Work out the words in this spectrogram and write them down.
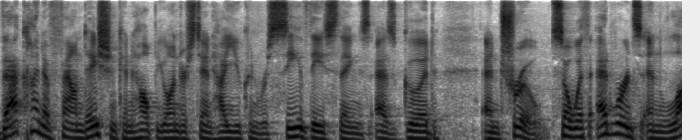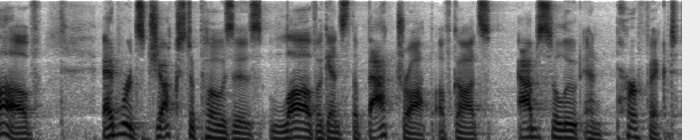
that kind of foundation can help you understand how you can receive these things as good and true. So with Edwards and love, Edwards juxtaposes love against the backdrop of God's absolute and perfect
